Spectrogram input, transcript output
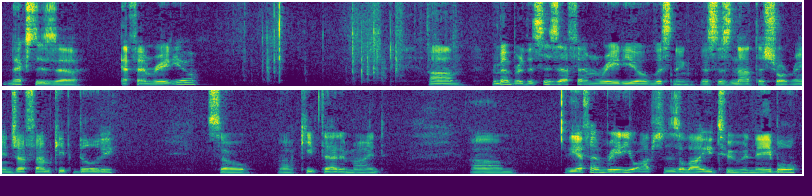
Next is uh, FM radio. Um, remember, this is FM radio listening. This is not the short range FM capability. So uh, keep that in mind. Um, the FM radio options allow you to enable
